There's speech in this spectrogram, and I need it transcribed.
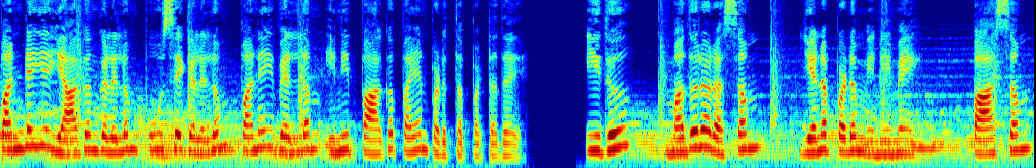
பண்டைய யாகங்களிலும் பூசைகளிலும் பனை வெல்லம் இனிப்பாக பயன்படுத்தப்பட்டது. இது மதுர ரசம் எனப்படும் இனிமை பாசம்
